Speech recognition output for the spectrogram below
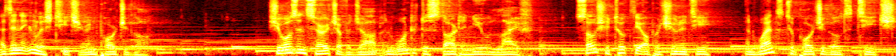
as an English teacher in Portugal. She was in search of a job and wanted to start a new life, so she took the opportunity and went to Portugal to teach.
